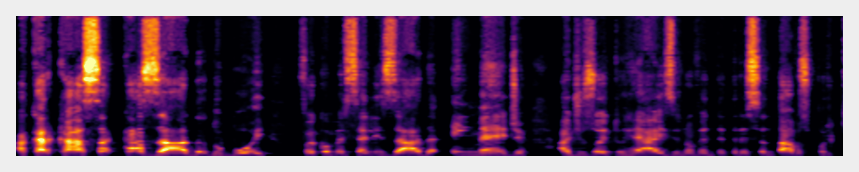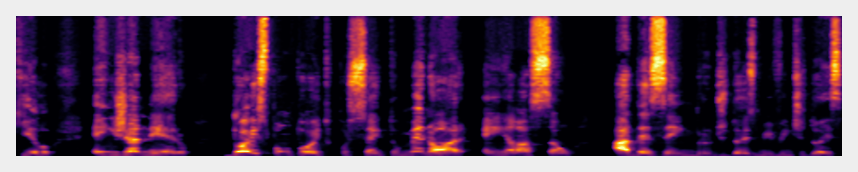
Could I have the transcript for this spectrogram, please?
a carcaça casada do boi foi comercializada em média a R$ 18,93 por quilo em janeiro, 2,8% menor em relação a dezembro de 2022.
